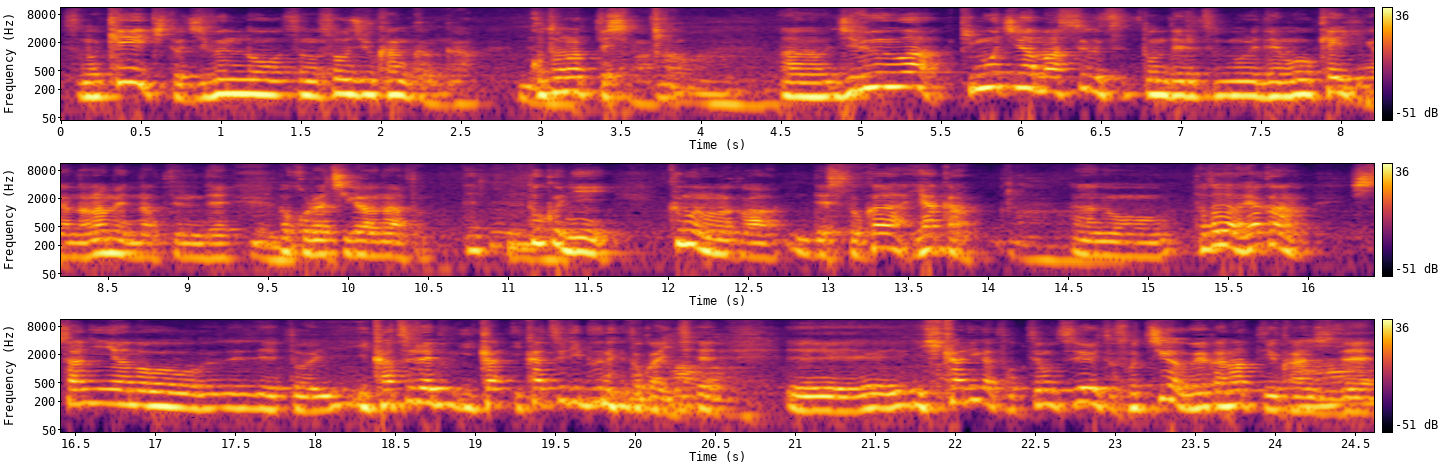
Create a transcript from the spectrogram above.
その計器と自分のその操縦感覚が異なってしまうと、あの自分は気持ちはまっすぐ突っ飛んでるつもりでも計器が斜めになってるんで、あこれは違うなと。で特に雲の中ですとか夜間。あの例えば夜間下にあの、えっとイカ釣れイカイカ釣り船とかいて、えー光がとっても強いとそっちが上かなっていう感じで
